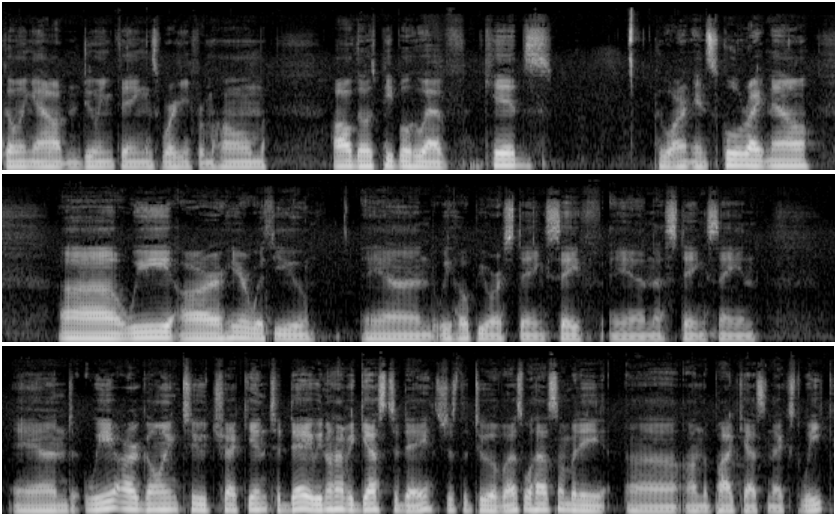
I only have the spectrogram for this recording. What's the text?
going out and doing things, working from home. All those people who have kids who aren't in school right now, uh, we are here with you, and we hope you are staying safe and staying sane. And we are going to check in today. We don't have a guest today, it's just the two of us. We'll have somebody uh, on the podcast next week.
